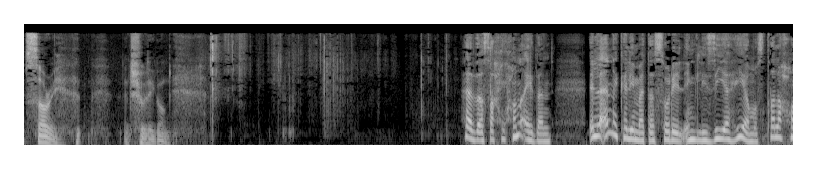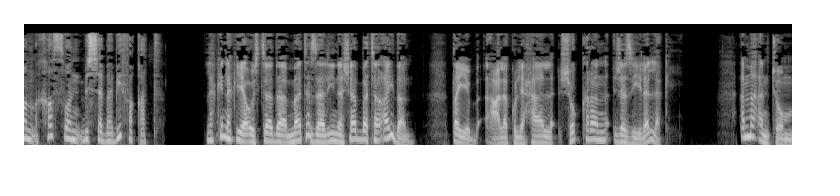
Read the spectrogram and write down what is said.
sorry. Entschuldigung. هذا صحيح أيضا إلا أن كلمة سوري الإنجليزية هي مصطلح خاص بالشباب فقط لكنك يا أستاذة ما تزالين شابة أيضا طيب على كل حال شكرا جزيلا لك أما أنتم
